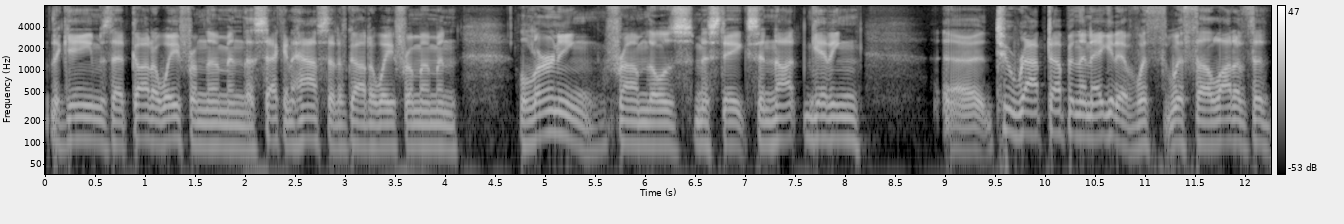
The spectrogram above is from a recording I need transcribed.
the games that got away from them and the second halves that have got away from them and learning from those mistakes and not getting uh, too wrapped up in the negative with, with a lot of the,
